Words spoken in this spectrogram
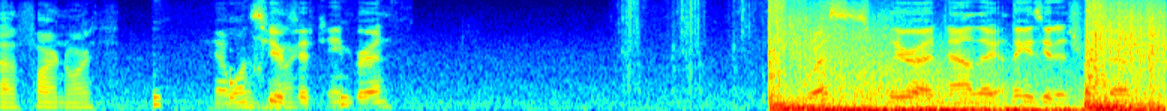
uh, far north. Yeah, one North. CU 15, Bryn. West is clear right now. I think he's getting his first out.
